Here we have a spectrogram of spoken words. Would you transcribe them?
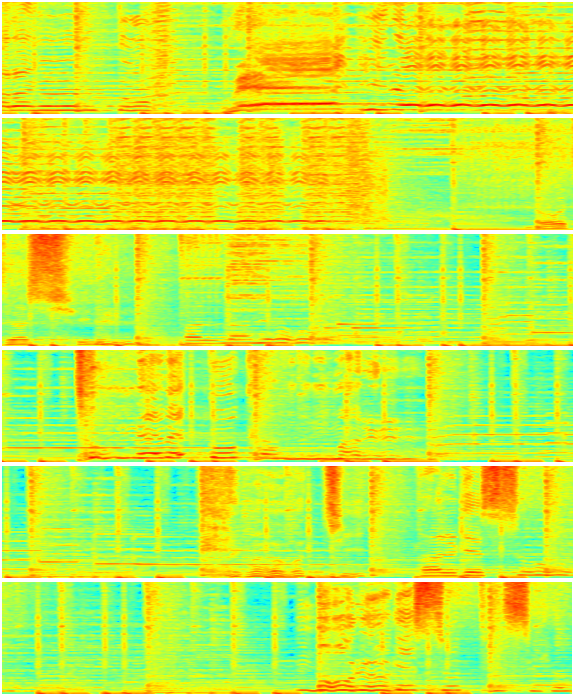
사랑은 또 왜 이래? 너 자신을 알라며 툭 내뱉고 간 말을 내가 어찌 알겠소? 모르겠소 테스 형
